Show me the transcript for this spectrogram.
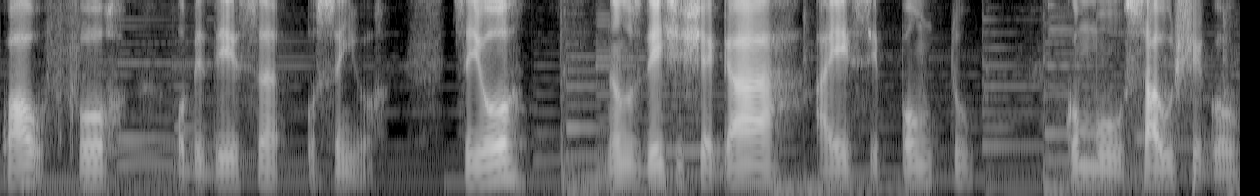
qual for, obedeça o Senhor. Senhor, não nos deixe chegar a esse ponto como Saul chegou,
